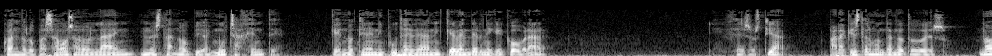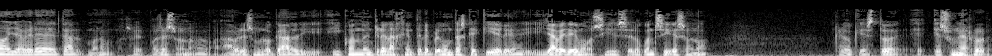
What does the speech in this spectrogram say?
cuando lo pasamos al online no es tan obvio. Hay mucha gente que no tiene ni puta idea ni qué vender ni qué cobrar. Y dices, hostia, ¿para qué estás montando todo eso? no, ya veré, tal. Bueno, pues, eh, pues, eso, ¿no? Abres un local y, cuando entre la gente le preguntas qué quiere y ya veremos si se lo consigues o no. Creo que esto eh, es un error.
